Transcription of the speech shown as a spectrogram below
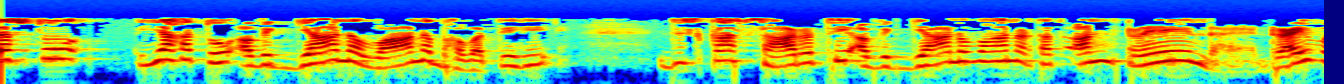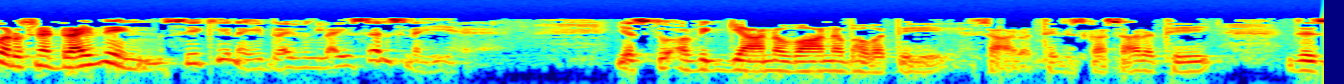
यस्तु यह तो अविज्ञानवान भवति ही, जिसका सारथी अविज्ञानवान अर्थात अनट्रेन्ड है। ड्राइवर उसने ड्राइविंग सीखी नहीं ड्राइविंग लाइसेंस नहीं है। यस्तु अविज्ञानवान भवती सारथी जिसका सारथी जिस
